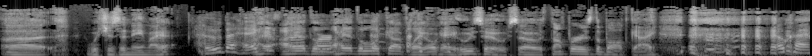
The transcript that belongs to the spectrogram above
uh, which is a name I Who the heck I, is I had to I had to look up, like, okay, who's who? So Thumper is the bald guy. okay.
